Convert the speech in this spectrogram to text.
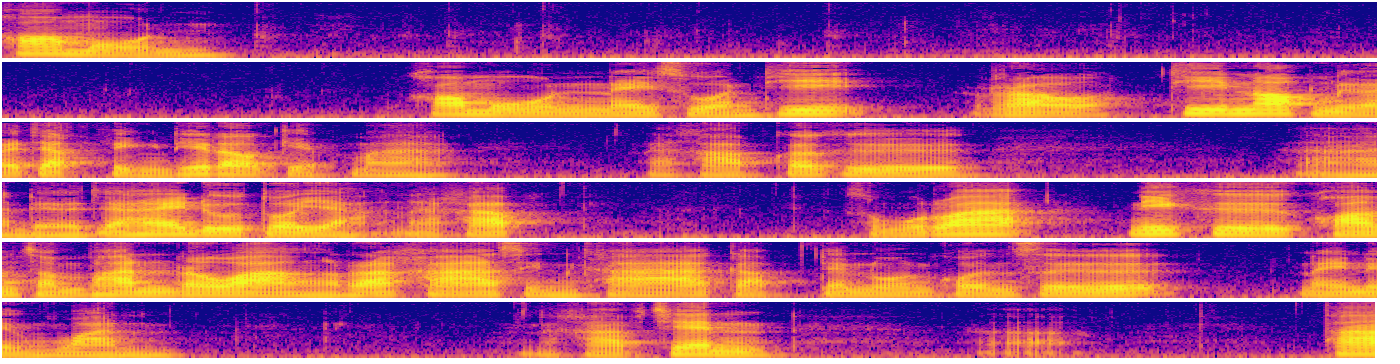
ข้อมูล ข้อมูลในส่วนที่ เราที่นอกเหนือจากสิ่งที่เราเก็บมานะครับก็คืออเดี๋ยวจะให้ดูตัวอย่างนะครับ สมมุติว่านี่คือความสัมพันธ์ระหว่างราคาสินค้ากับจำนวนคนซื้อใน 1 วันนะครับ เช่นถ้า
